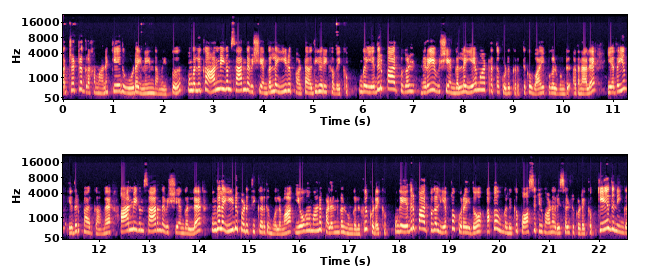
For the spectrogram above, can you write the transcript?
பற்றற்ற கிரகமான கேதுவோட இணைந்த அமைப்பு உங்களுக்கு ஆன்மீகம் சார்ந்த விஷயங்கள்ல ஈடுபாட்டை அதிகரிக்க வைக்கும். உங்க எதிர்பார்ப்புகள் நிறைய விஷயம் விஷயங்கள்ல ஏமாற்றத்தை கொடுக்கறதுக்கு வாய்ப்புகள் உண்டு. அதனால எதையும் எதிர்பார்க்காம ஆன்மீகம் சார்ந்த விஷயங்கள்ல உங்களை ஈடுபடுத்திக்கிறது மூலமா யோகமான பலன்கள் உங்களுக்கு கிடைக்கும். உங்க எதிர்பார்ப்புகள் எப்ப குறையுதோ அப்ப உங்களுக்கு பாசிட்டிவான ரிசல்ட் கிடைக்கும். கேது நீங்க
